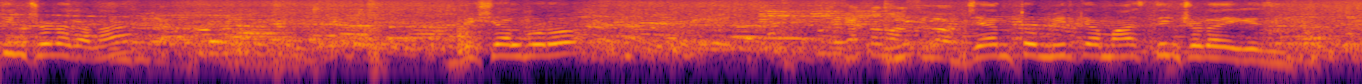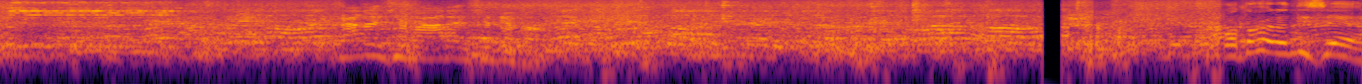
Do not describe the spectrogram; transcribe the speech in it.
তিনশো টাকা না? বিশাল বড়। জ্যান্ত মির্কা মাছ তিনশো টাকা কেজি। কত করে দিছেন?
